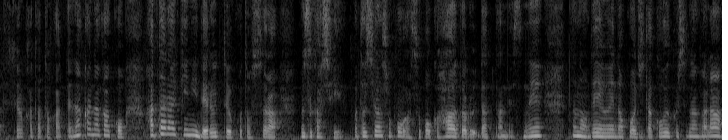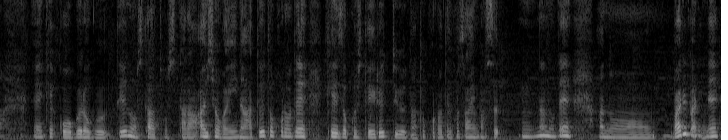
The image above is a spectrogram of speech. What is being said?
ててる方とかってなかなかこう働きに出るっていうことすら難しい。私はそこがすごくハードルだったんですね。なので上の子自宅保育しながら、えー、結構ブログっていうのをスタートしたら相性がいいなというところで継続しているっていうようなところでございます、うん、なのであのバリバリね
